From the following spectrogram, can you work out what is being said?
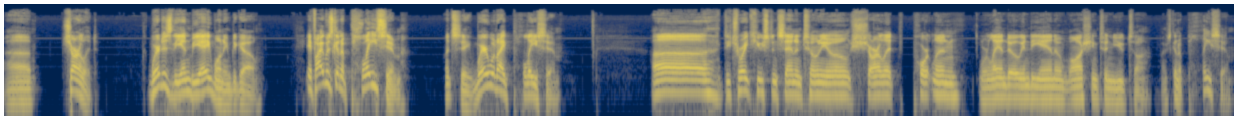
Uh, Charlotte? Where does the NBA want him to go? If I was going to place him, let's see, where would I place him? Uh, Detroit, Houston, San Antonio, Charlotte, Portland, Orlando, Indiana, Washington, Utah. I was going to place him.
